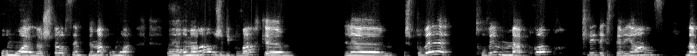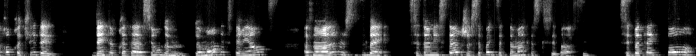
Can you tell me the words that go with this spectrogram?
Pour moi, là, je parle simplement pour moi. Au, moment où j'ai découvert que je pouvais trouver ma propre clé d'expérience, ma propre clé d'interprétation de, de, mon expérience, à ce moment-là, je me suis dit, ben, c'est un mystère, je ne sais pas exactement ce qui s'est passé. C'est peut-être pas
